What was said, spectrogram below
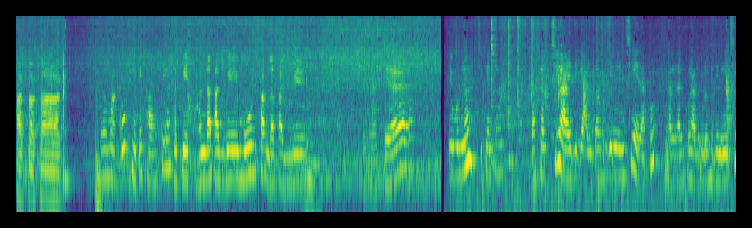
থাক থাক থাক। এবার মাখো মেখে খাও ঠিক আছে? পেট ঠান্ডা থাকবে মন ঠান্ডা থাকবে। বন্ধুরা চিকেনটা কষাচ্ছি আর এদিকে আলুটা ভেজে নিয়েছি। লাল লাল করে আলুগুলো ভেজে নিয়েছি।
